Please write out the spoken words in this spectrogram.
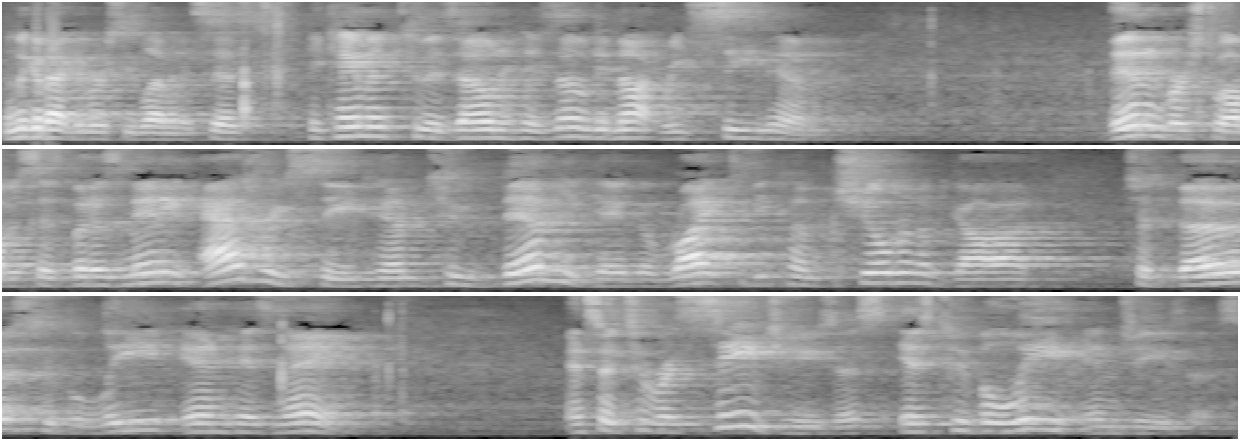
let me go back to verse 11. It says, He came into his own, and his own did not receive him. Then in verse 12 it says, But as many as received him, to them he gave the right to become children of God, to those who believe in his name. And so to receive Jesus is to believe in Jesus.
